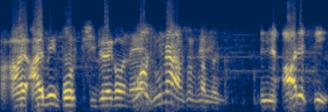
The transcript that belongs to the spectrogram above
I I be both G-Dragon and 와 누나 선생님. in Odyssey.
